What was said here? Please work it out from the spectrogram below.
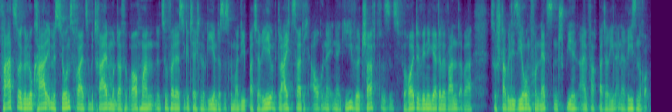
Fahrzeuge lokal emissionsfrei zu betreiben. Und dafür braucht man eine zuverlässige Technologie. Und das ist nun mal die Batterie und gleichzeitig auch in der Energiewirtschaft. Das ist für heute weniger relevant, aber zur Stabilisierung von Netzen spielen einfach Batterien eine Riesenrolle.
